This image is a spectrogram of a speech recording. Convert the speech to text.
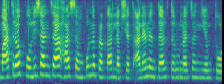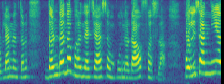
मात्र पोलिसांचा हा संपूर्ण प्रकार लक्षात आल्यानंतर तरुणाचा नियम तोडल्यानंतर दंड न भरण्याचा संपूर्ण डाव फसला. पोलिसांनी या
